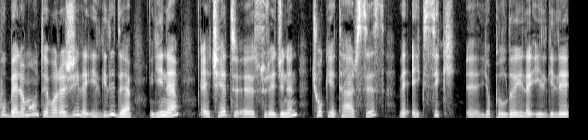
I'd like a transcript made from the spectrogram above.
Bu Belomonte Barajı ile ilgili de yine ÇED sürecinin çok yetersiz ve eksik e, yapıldığıyla ilgili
